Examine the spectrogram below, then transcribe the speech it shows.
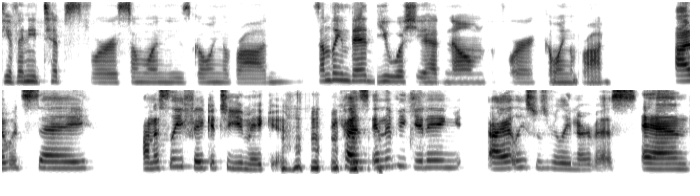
Do you have any tips for someone who's going abroad? Something that you wish you had known before going abroad? I would say honestly fake it till you make it because in the beginning I at least was really nervous. And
